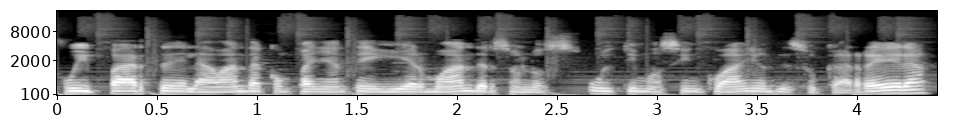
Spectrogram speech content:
Fui parte de la banda acompañante de Guillermo Anderson los últimos cinco años de su carrera.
